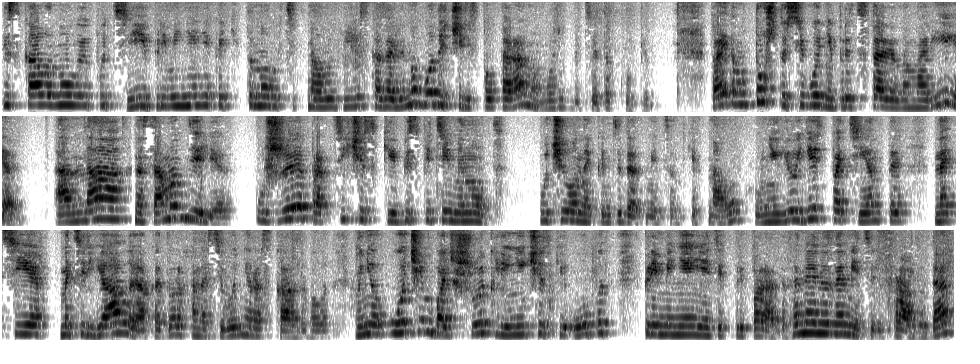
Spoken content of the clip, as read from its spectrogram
искала новые пути, применение каких-то новых технологий. И сказали, ну, года через полтора мы, может быть, это купим. Поэтому то, что сегодня представила Мария, она на самом деле уже практически без пяти минут ученый, кандидат медицинских наук. У нее есть патенты на те материалы, о которых она сегодня рассказывала. У нее очень большой клинический опыт применения этих препаратов. Вы, наверное, заметили фразу, да,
